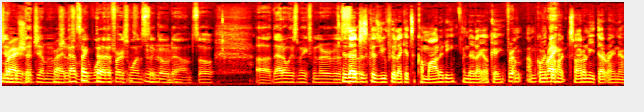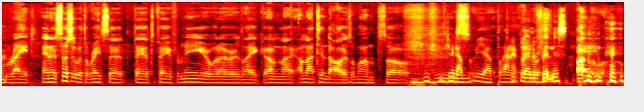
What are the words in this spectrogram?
gym, Right. the gym membership. That's like be one of the- the first ones to go mm. down. So. Uh, that always makes me nervous. Is that Uh, just because you feel like it's a commodity and they're like, okay, For- I'm, I'm going right. through hard, so I don't need that right now. Right, and especially with the rates that they have to pay for me or whatever, like I'm like I'm not ten dollars a month, so You're not. So- Yeah, Planet. Planet Fitness. uh,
